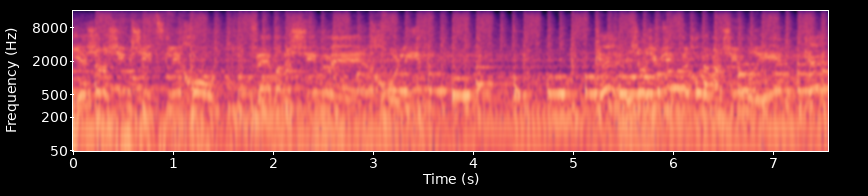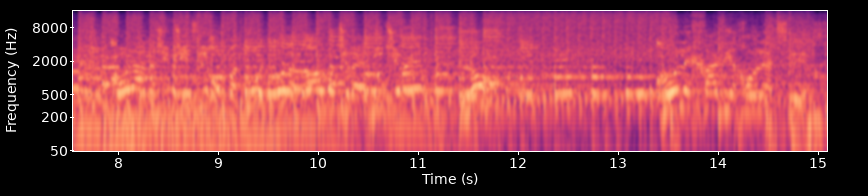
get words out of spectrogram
יש אנשים שהצליחו והם אנשים אה, חולים? כן. יש אנשים יכול להצליח.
